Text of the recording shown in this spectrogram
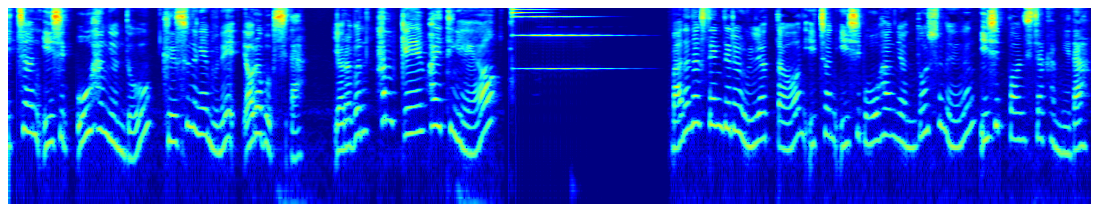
2025학년도 그 수능의 문을 열어봅시다. 여러분 함께 화이팅해요. 많은 학생들을 울렸던 2025학년도 수능 20번 시작합니다.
